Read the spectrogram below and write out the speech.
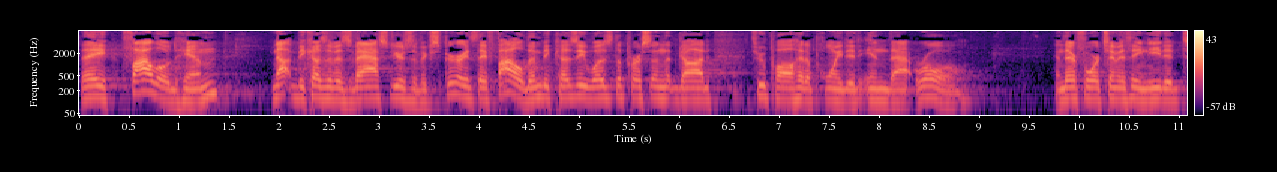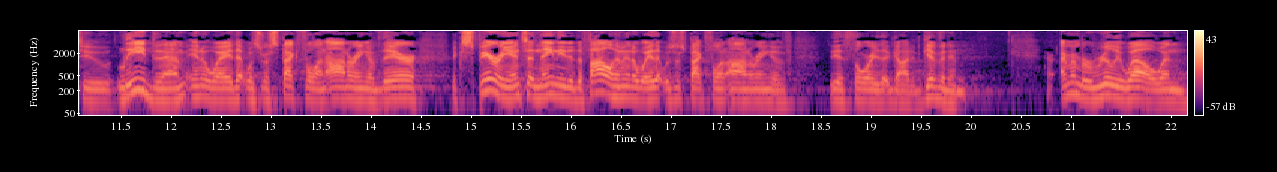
They followed him not because of his vast years of experience. They followed him because he was the person that God, through Paul, had appointed in that role. And therefore, Timothy needed to lead them in a way that was respectful and honoring of their experience, and they needed to follow him in a way that was respectful and honoring of the authority that God had given him. I remember really well when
